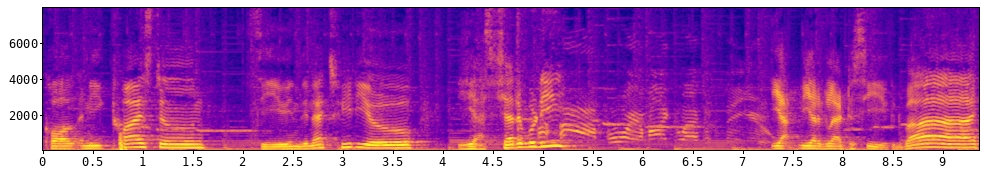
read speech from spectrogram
called Anik Toys Toon. See you in the next video. Yes, Sheriff Woody? Ah, boy, am I glad to see you. Yeah, we are glad to see you. Goodbye.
